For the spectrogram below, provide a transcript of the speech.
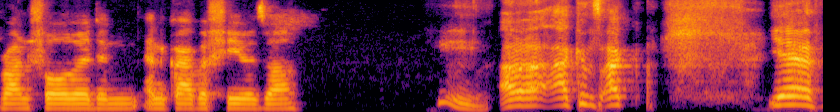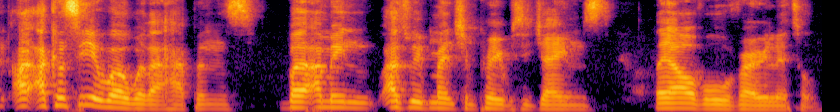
run forward and, and grab a few as well. Hmm. I, I can, I, yeah, I, I can see a world where that happens. But I mean, as we've mentioned previously, James, they are all very little.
